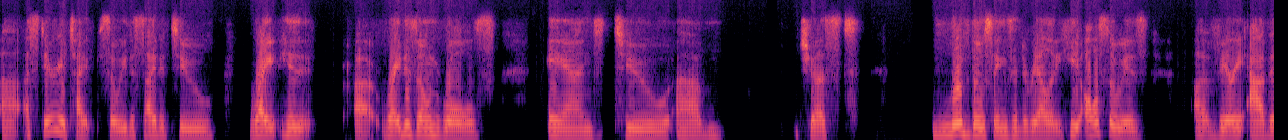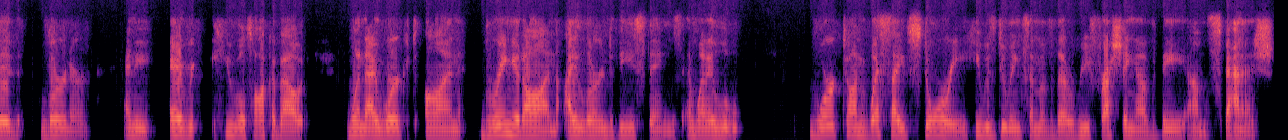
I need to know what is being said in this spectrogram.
uh, a stereotype. So he decided to write his uh, write his own roles and to um, just live those things into reality. He also is a very avid learner, and he every he will talk about when I worked on Bring It On, I learned these things. And when I l- worked on West Side Story, he was doing some of the refreshing of the um, Spanish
